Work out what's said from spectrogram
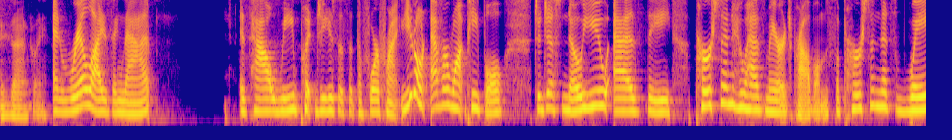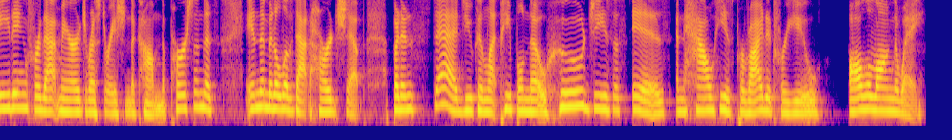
Exactly. And realizing that is how we put Jesus at the forefront. You don't ever want people to just know you as the person who has marriage problems, the person that's waiting for that marriage restoration to come, the person that's in the middle of that hardship. But instead, you can let people know who Jesus is and how he has provided for you all along the way.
